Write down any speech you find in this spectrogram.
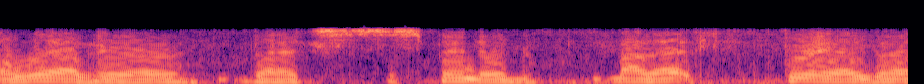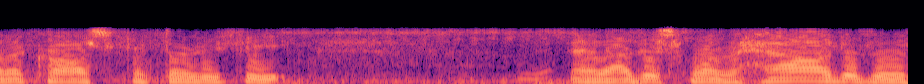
a web here that's suspended by that thread going across for 30 feet. And I just wonder how did the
